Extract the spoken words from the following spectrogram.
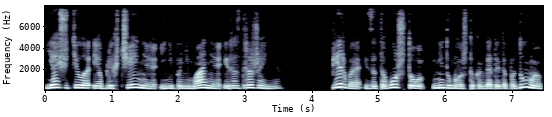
Я ощутила и облегчение, и непонимание, и раздражение. Первое из-за того, что не думала, что когда-то это подумаю,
